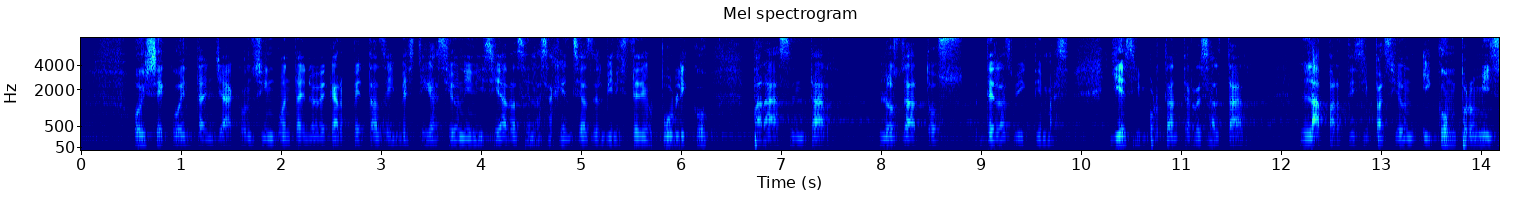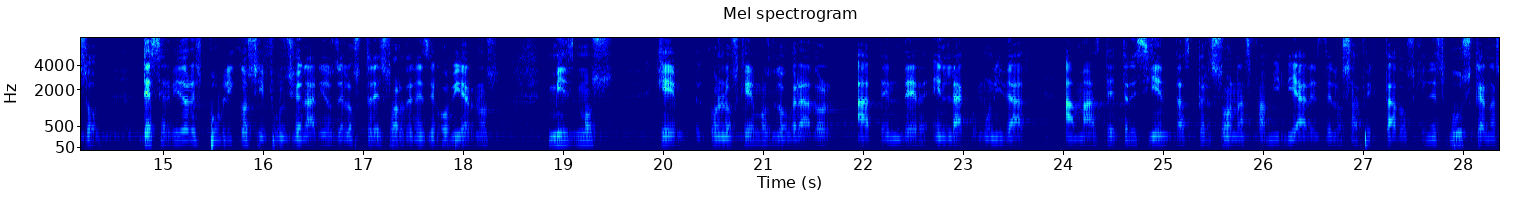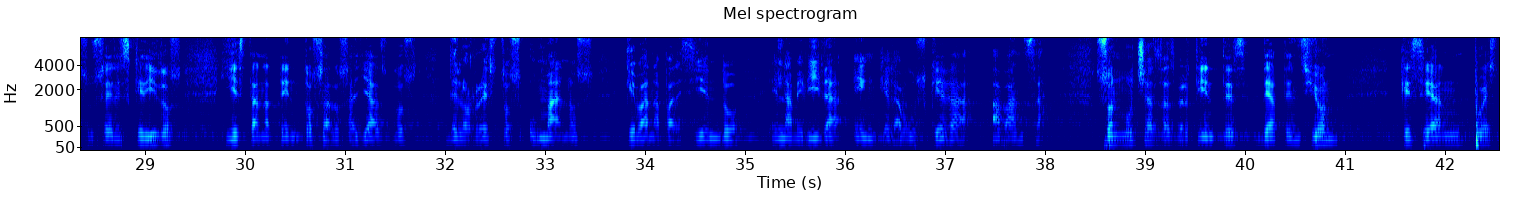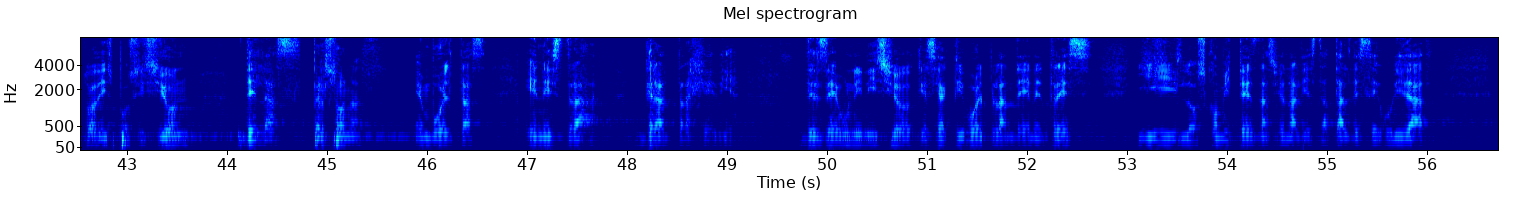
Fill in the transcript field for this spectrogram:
Hoy se cuentan ya con 59 carpetas de investigación iniciadas en las agencias del Ministerio Público para asentar los datos de las víctimas. Y es importante resaltar la participación y compromiso de servidores públicos y funcionarios de los tres órdenes de gobiernos, mismos que, con los que hemos logrado atender en la comunidad a más de 300 personas familiares de los afectados quienes buscan a sus seres queridos y están atentos a los hallazgos de los restos humanos que van apareciendo en la medida en que la búsqueda avanza. Son muchas las vertientes de atención que se han puesto a disposición de las personas envueltas en esta gran tragedia. Desde un inicio que se activó el plan DN3 y los comités nacional y estatal de seguridad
